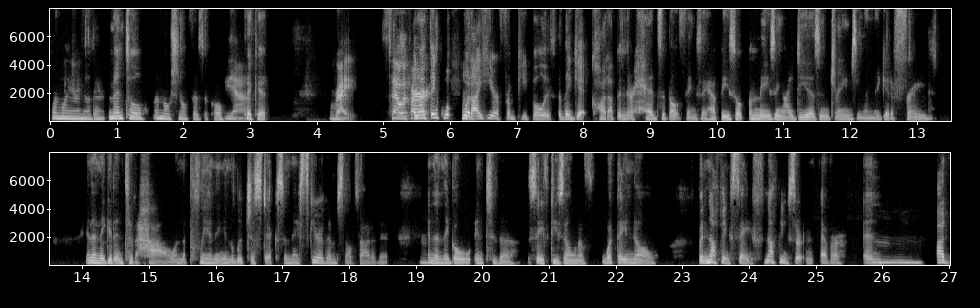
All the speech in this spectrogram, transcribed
One way or another. Mental emotional physical. Yeah. Pick it. Right. So if and our, i think what, what i hear from people is they get caught up in their heads about things. They have these amazing ideas and dreams and then they get afraid and then they get into the how and the planning and the logistics and they scare themselves out of it mm-hmm. and then they mm-hmm. go into the safety zone of what they know but nothing safe, nothing certain ever. And mm. I'd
